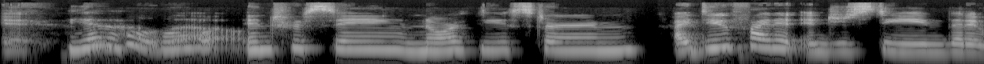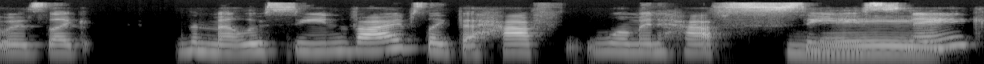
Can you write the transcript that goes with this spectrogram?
it- yeah, Cool, interesting northeastern. I do find it interesting that it was like the Melusine vibes, like the half woman, half sea snake,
